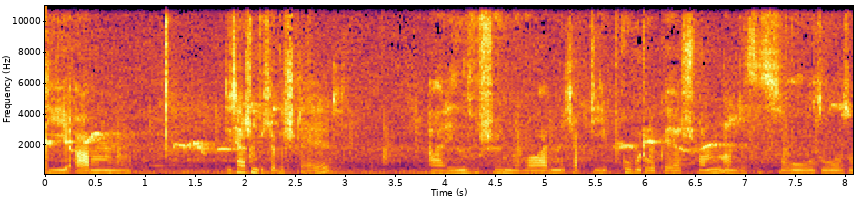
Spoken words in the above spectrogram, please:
die, ähm, die Taschenbücher bestellt. Aber die sind so schön geworden. Ich habe die Probedrucke ja schon und es ist so, so, so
